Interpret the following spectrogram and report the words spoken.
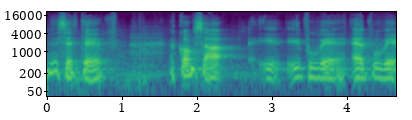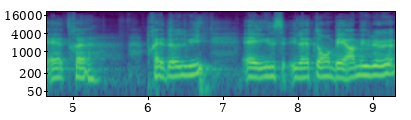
Mais c'était comme ça, elle pouvait être près de lui et il, est tombé amoureux,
